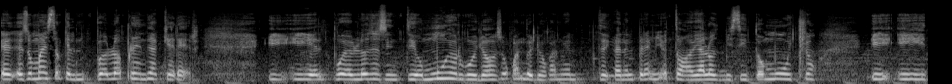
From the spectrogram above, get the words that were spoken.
es un maestro que el pueblo aprende a querer. Y, el pueblo se sintió muy orgulloso cuando yo gané, el premio, todavía los visito mucho. Y,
